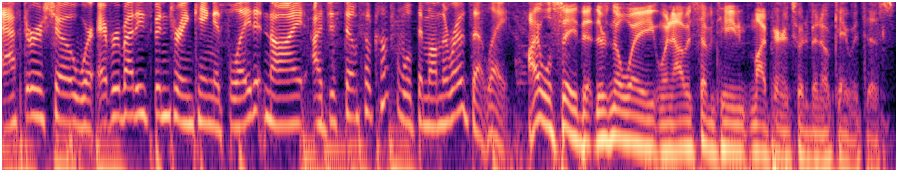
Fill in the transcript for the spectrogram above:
after a show where everybody's been drinking. It's late at night. I just don't feel comfortable with them on the roads that late. I will say that there's no way when I was 17, my parents would have been okay with this.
